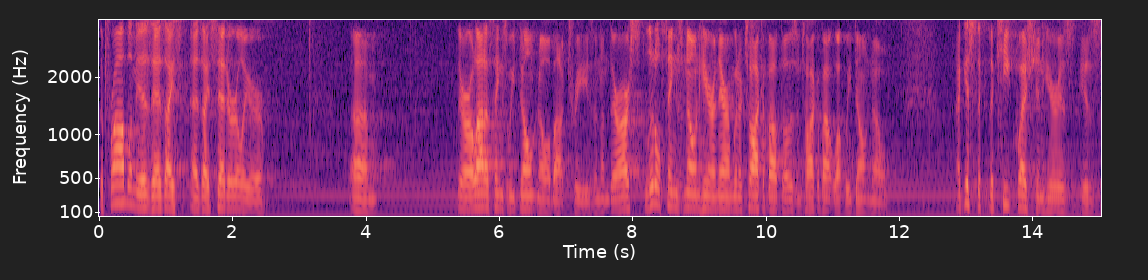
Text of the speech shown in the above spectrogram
The problem is, as I, as I said earlier, um, there are a lot of things we don't know about trees, and there are little things known here and there. I'm going to talk about those and talk about what we don't know. I guess the, the key question here is, is,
